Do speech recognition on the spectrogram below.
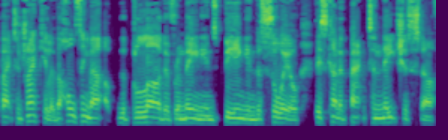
back to Dracula, the whole thing about the blood of Romanians being in the soil, this kind of back to nature stuff.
